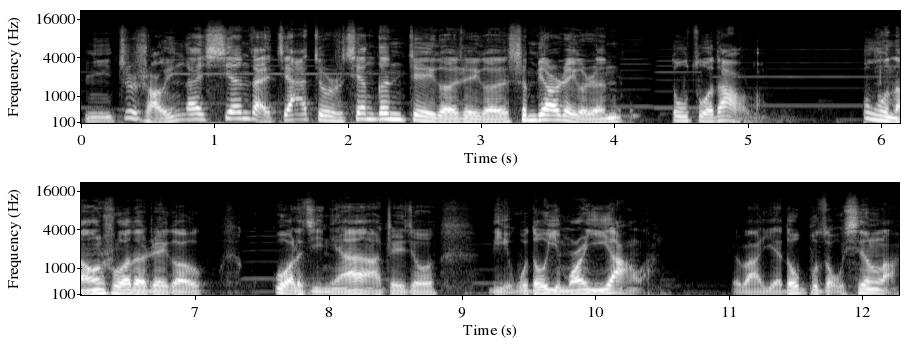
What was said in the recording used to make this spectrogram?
你至少应该先在家，就是先跟这个这个身边这个人都做到了，不能说的这个过了几年啊，这就礼物都一模一样了，对吧？也都不走心了，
